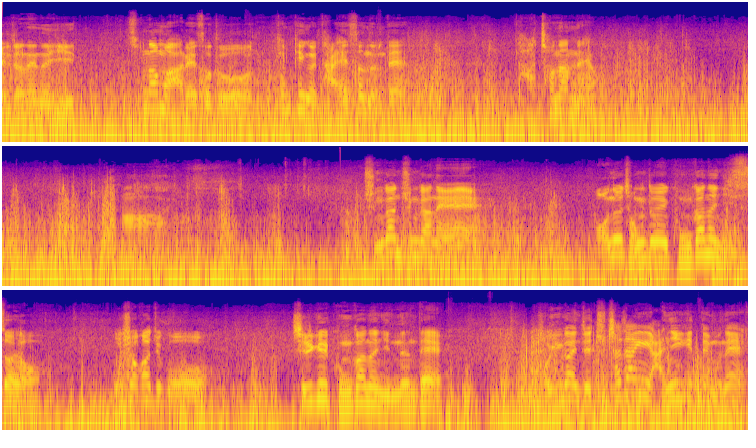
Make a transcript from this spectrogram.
예전에는 이 소나무 아래에서도 캠핑을 다 했었는데 다 쳐놨네요. 아 중간중간에 어느 정도의 공간은 있어요. 오셔가지고 즐길 공간은 있는데 거기가 이제 주차장이 아니기 때문에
